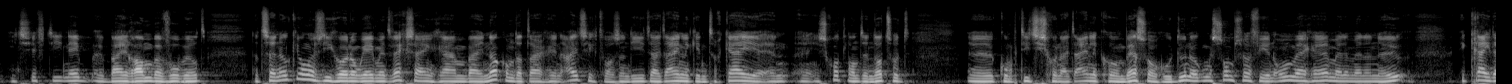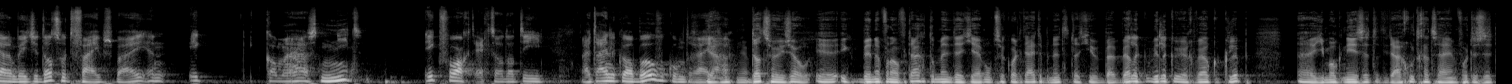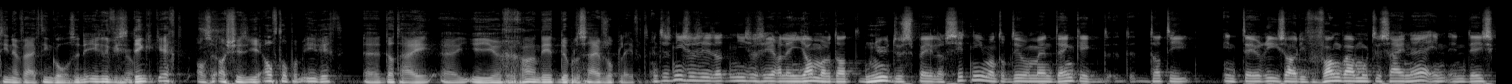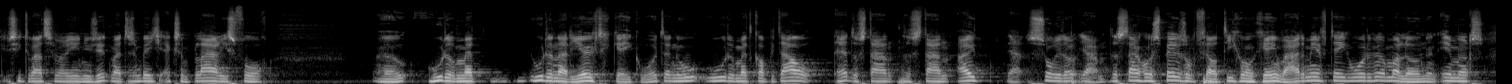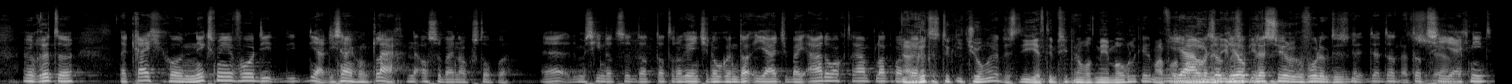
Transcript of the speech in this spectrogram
niet 50? Nee, bij Ram bijvoorbeeld. Dat zijn ook jongens die gewoon op een gegeven moment weg zijn gegaan bij NAC, omdat daar geen uitzicht was. En die het uiteindelijk in Turkije en in Schotland en dat soort uh, competities gewoon uiteindelijk gewoon best wel goed doen. Ook met, soms wel via een omweg, hè, met, met een heu. Ik krijg daar een beetje dat soort vibes bij. En ik, ik kan me haast niet... Ik verwacht echt wel dat hij uiteindelijk wel boven komt rijden. Ja, ja. dat sowieso. Uh, ik ben ervan overtuigd op het moment dat je hem op zijn kwaliteiten benut... dat je bij welk, willekeurig welke club uh, je hem ook neerzet... dat hij daar goed gaat zijn voor tussen 10 en 15 goals. In de Eredivisie ja. denk ik echt, als, als je je elftal op hem inricht... Uh, dat hij je, je gegarandeerd dubbele cijfers oplevert. En het is niet zozeer, dat, niet zozeer alleen jammer dat nu de speler Sydney... want op dit moment denk ik dat hij... In theorie zou die vervangbaar moeten zijn hè, in, in deze situatie waarin je nu zit. Maar het is een beetje exemplarisch voor uh, hoe, er met, hoe er naar de jeugd gekeken wordt en hoe, hoe er met kapitaal. Hè, er, staan, er staan uit. Ja, sorry, er, ja, er staan gewoon spelers op het veld die gewoon geen waarde meer vertegenwoordigen. Een Malone, een Immers, een Rutte. Daar krijg je gewoon niks meer voor. Die, die, ja, die zijn gewoon klaar als ze bij NAC stoppen. Hè, misschien dat, ze, dat, dat er nog eentje nog een jaartje bij ADO achteraan plakt. Maar nou, Rutte is natuurlijk iets jonger, dus die heeft in principe nog wat meer mogelijkheden. Maar voor ja, Malone maar is ook heel blessuregevoelig, dus dat, dat, dat, Dat is- zie je echt niet.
